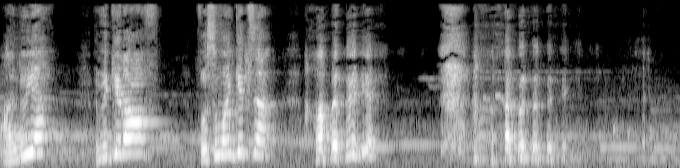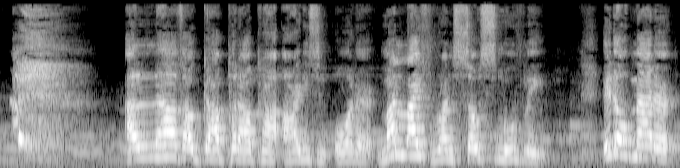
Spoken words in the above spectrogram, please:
hallelujah. Let me get off before someone gets up. Hallelujah. Hallelujah. I love how God put our priorities in order. My life runs so smoothly. It don't matter.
